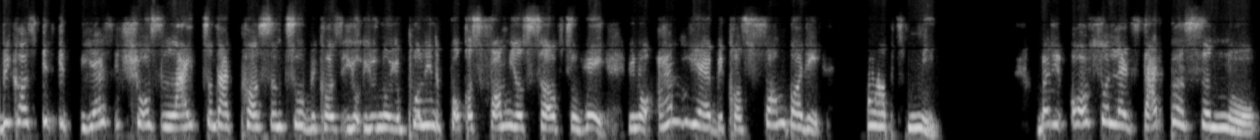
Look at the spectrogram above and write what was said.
Because it, it yes, it shows light to that person too, because you you know you're pulling the focus from yourself to hey, you know, I'm here because somebody helped me. But it also lets that person know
